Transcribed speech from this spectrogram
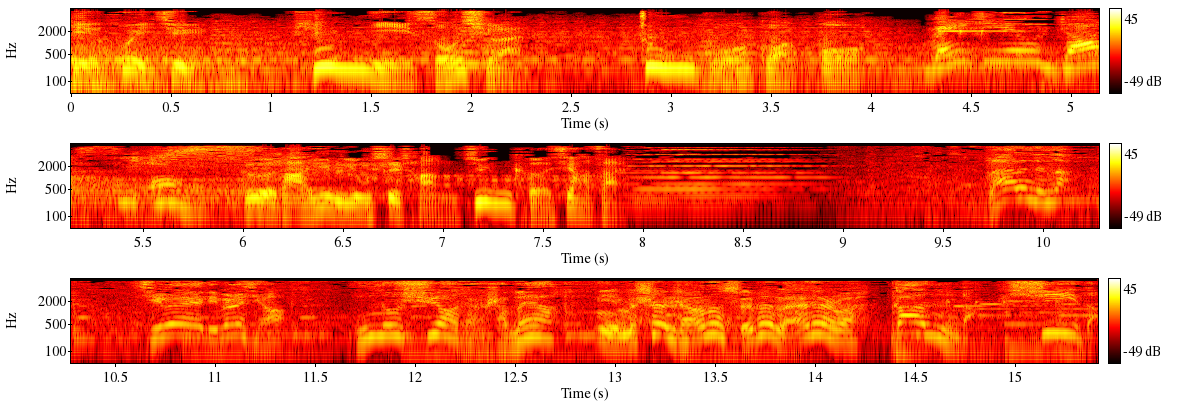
品汇聚，听你所选，中国广播。radio.dot.cn，。各大应用市场均可下载。来了您的，几位里边请。您都需要点什么呀？你们擅长的随便来点吧。干的、稀的、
